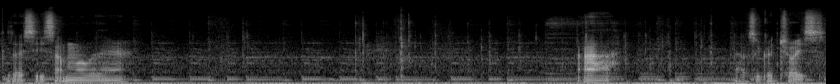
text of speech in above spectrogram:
Because I see something over there. Ah. That was a good choice.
